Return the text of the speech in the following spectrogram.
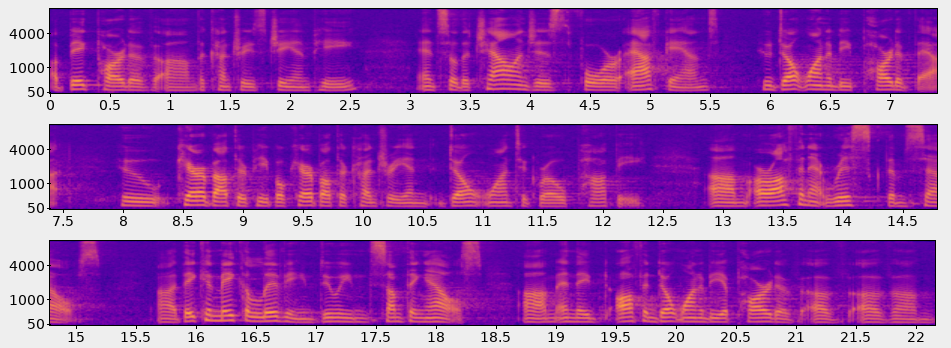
a big part of um, the country's GNP. And so the challenge is for Afghans who don't want to be part of that, who care about their people, care about their country, and don't want to grow poppy, um, are often at risk themselves. Uh, they can make a living doing something else, um, and they often don't want to be a part of, of, of, um,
